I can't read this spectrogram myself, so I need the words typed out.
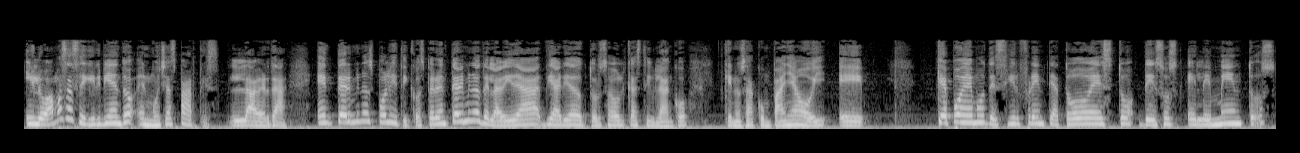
Y lo vamos a seguir viendo en muchas partes, la verdad, en términos políticos, pero en términos de la vida diaria, doctor Saúl Castiblanco, que nos acompaña hoy, eh, ¿qué podemos decir frente a todo esto de esos elementos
